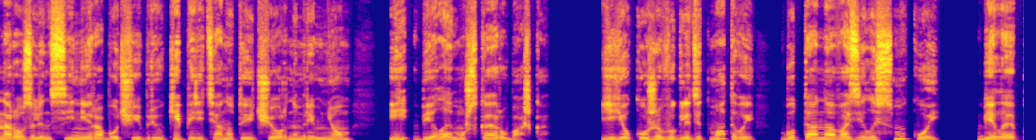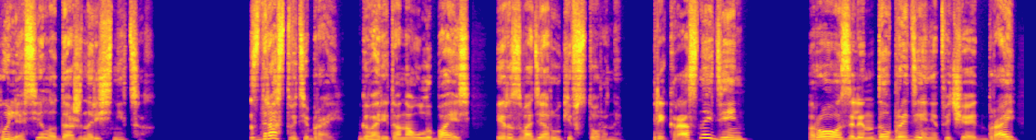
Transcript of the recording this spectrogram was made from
На Розалин синие рабочие брюки, перетянутые черным ремнем, и белая мужская рубашка. Ее кожа выглядит матовой, будто она возилась с мукой. Белая пыль осела даже на ресницах. «Здравствуйте, Брай», — говорит она, улыбаясь и разводя руки в стороны. «Прекрасный день». «Розалин, добрый день», — отвечает Брай,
